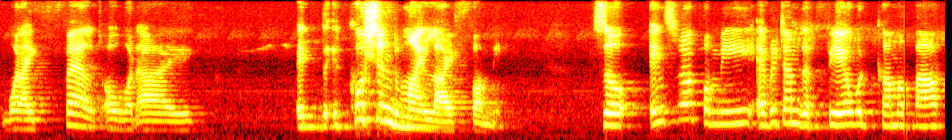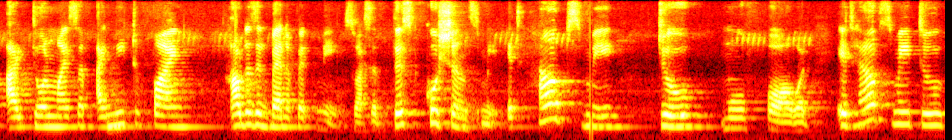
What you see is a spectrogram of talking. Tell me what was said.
what I felt or what I it, it cushioned my life for me. So instead of for me, every time the fear would come about, I told myself, I need to find how does it benefit me? So I said, this cushions me. It helps me to move forward. It helps me to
